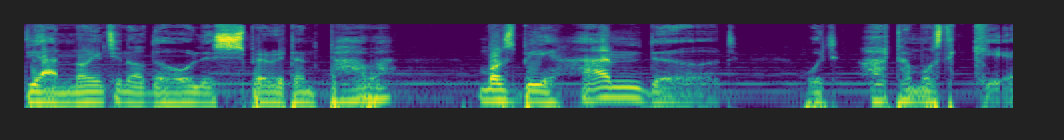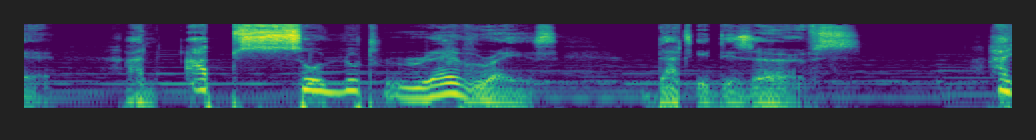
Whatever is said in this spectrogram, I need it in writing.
the anointing of the Holy Spirit and power must be handled with uttermost care and absolute reverence that it deserves. I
